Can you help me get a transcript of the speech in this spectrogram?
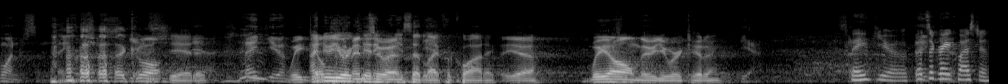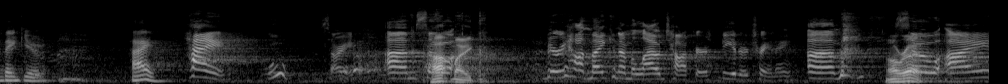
Wonderstone. cool. Appreciate it. Thank you. We I knew you were guilted him kidding into when it. you said Life Aquatic. Yeah. We all knew you were kidding. Yeah. Thank you. That's Thank a great you. question. Thank you. Hi. Hi. Ooh, sorry. Um, so Hot mic. Very hot mic, and I'm a loud talker. Theater training. Um, All right. So I,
